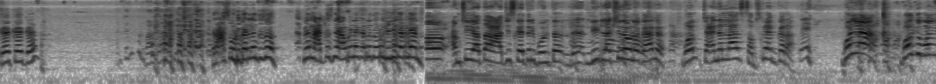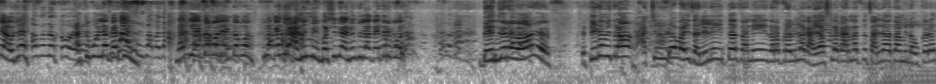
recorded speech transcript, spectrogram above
काय काय काय झाला? रास सोडू करलं तुझं? तुझ्या नातच नाही आवडं नाही करलं तेवढं मी करले हो, आमची आता आजीच काहीतरी बोलतं. नीट लक्ष देऊ नका ग बोल चॅनलला सबस्क्राईब करा. बोल ना. बोल तू बोल मी आवजे तू बोलला करशील. बोल नाही तू एकदा बोल एकदा बोल. तुला काहीतरी आणीन मी मशिदी आणीन तुला काहीतरी बोल. डेंजर आहे बा तर ठीक आहे मित्र आजची व्हिडिओ बाई झालेली आहे इथंच आणि जरा प्रवीणला घाई असल्या कारणात तर चाललं होतं आम्ही लवकरच.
